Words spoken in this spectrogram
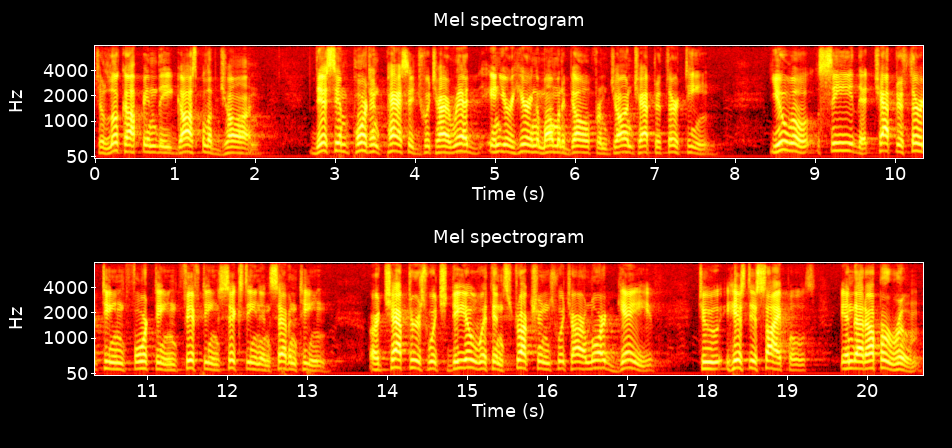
to look up in the Gospel of John, this important passage which I read in your hearing a moment ago from John chapter 13, you will see that chapter 13, 14, 15, 16, and 17 are chapters which deal with instructions which our Lord gave to his disciples in that upper room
